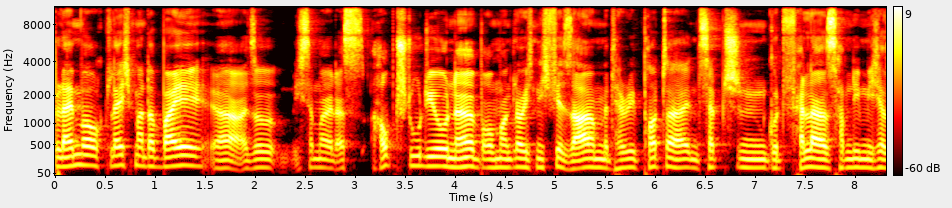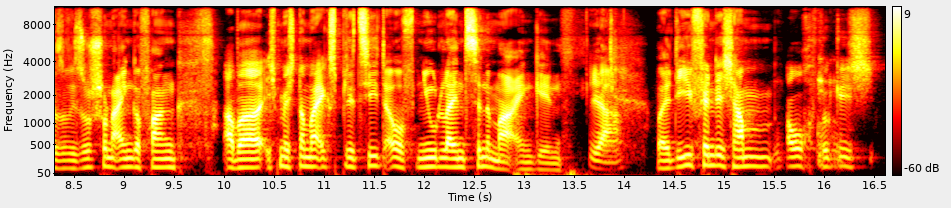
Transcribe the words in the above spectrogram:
bleiben wir auch gleich mal dabei. Ja, also ich sag mal, das Hauptstudio, ne, braucht man glaube ich nicht viel sagen. Mit Harry Potter, Inception, Goodfellas haben die mich ja sowieso schon eingefangen. Aber ich möchte noch mal explizit auf New Line Cinema eingehen. Ja. Weil die, finde ich, haben auch wirklich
